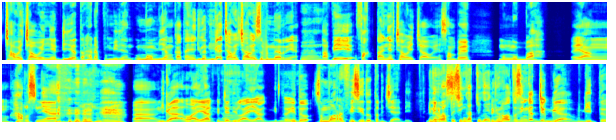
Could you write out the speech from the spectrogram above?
cawe-cawenya dia terhadap pemilihan umum yang katanya juga nggak cawe-cawe sebenarnya. Mm. Tapi faktanya cawe-cawe sampai mengubah yang harusnya nah, nggak layak jadi layak gitu. Hmm. Itu semua revisi itu terjadi. Ini Dengan kita waktu singkat juga itu. dengan waktu singkat juga begitu.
